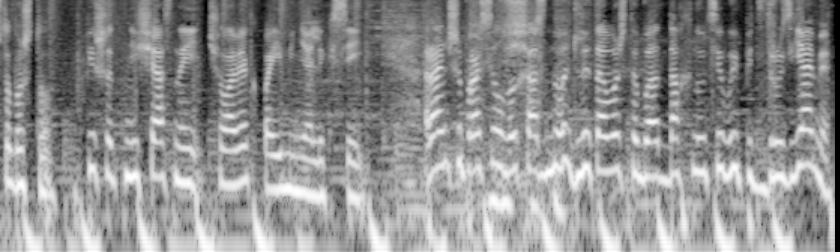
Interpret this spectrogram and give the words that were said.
чтобы что? Пишет несчастный человек по имени Алексей. Раньше просил выходной для того, чтобы отдохнуть и выпить с друзьями,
